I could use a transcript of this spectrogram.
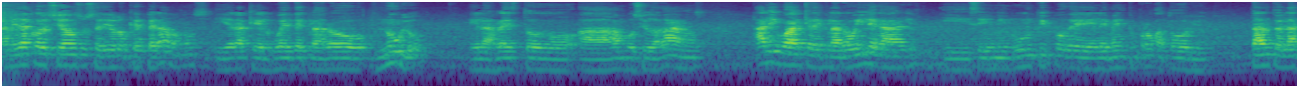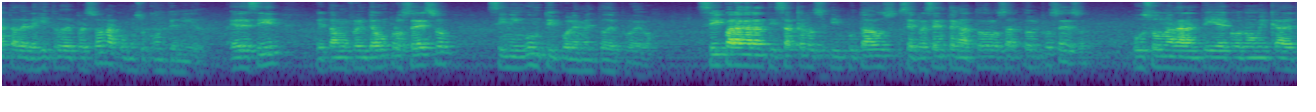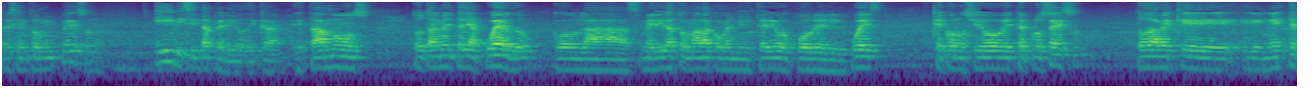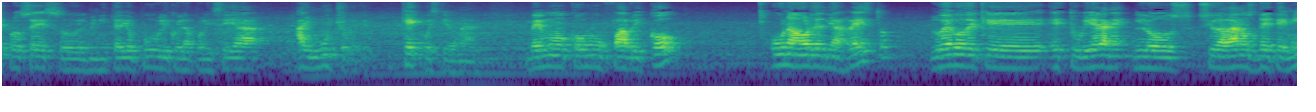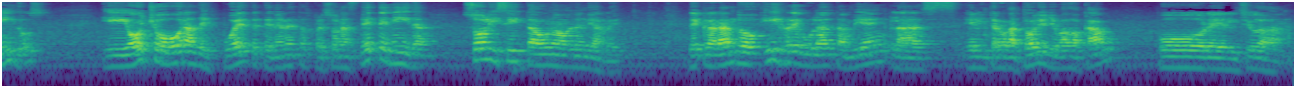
la medida de coerción sucedió lo que esperábamos y era que el juez declaró nulo el arresto a ambos ciudadanos, al igual que declaró ilegal y sin ningún tipo de elemento probatorio tanto el acta de registro de persona como su contenido. Es decir, estamos frente a un proceso sin ningún tipo de elemento de prueba. Sí, para garantizar que los imputados se presenten a todos los actos del proceso, puso una garantía económica de 300 mil pesos y visita periódica. Estamos totalmente de acuerdo con las medidas tomadas con el Ministerio por el juez que conoció este proceso, toda vez que en este proceso el Ministerio Público y la Policía hay mucho que, cuestionar. Vemos cómo fabricó una orden de arresto luego de que estuvieran los ciudadanos detenidos y ocho horas después de tener a estas personas detenidas, solicita una orden de arresto, declarando irregular también las, el interrogatorio llevado a cabo por el ciudadano.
